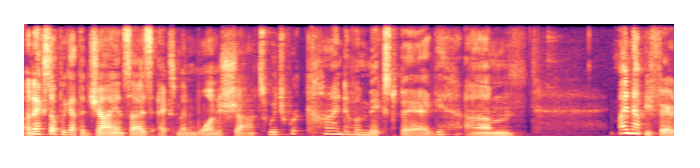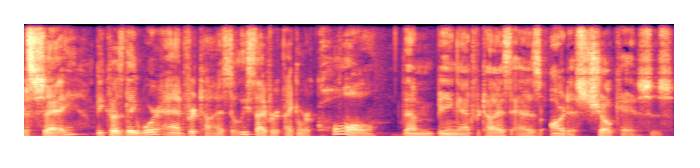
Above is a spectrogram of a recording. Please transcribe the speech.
Uh, next up, we got the giant size X Men one shots, which were kind of a mixed bag. Um, might not be fair to say because they were advertised, at least I, I can recall them being advertised as artist showcases.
